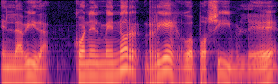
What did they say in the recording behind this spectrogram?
en la vida con el menor riesgo posible,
